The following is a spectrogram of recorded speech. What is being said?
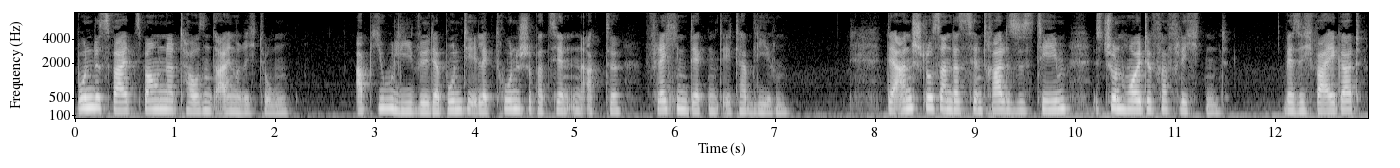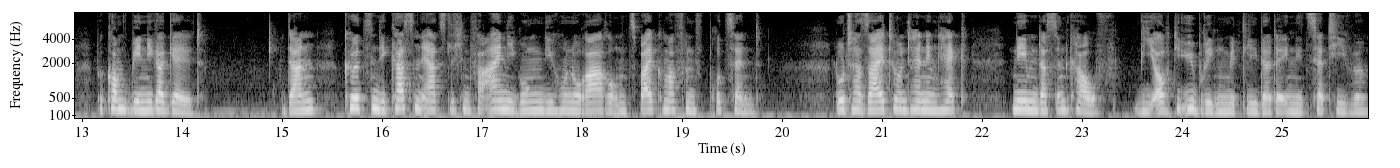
bundesweit 200.000 Einrichtungen. Ab Juli will der Bund die elektronische Patientenakte flächendeckend etablieren. Der Anschluss an das zentrale System ist schon heute verpflichtend. Wer sich weigert, bekommt weniger Geld. Dann kürzen die kassenärztlichen Vereinigungen die Honorare um 2,5 Prozent. Lothar Seite und Henning Heck nehmen das in Kauf, wie auch die übrigen Mitglieder der Initiative.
